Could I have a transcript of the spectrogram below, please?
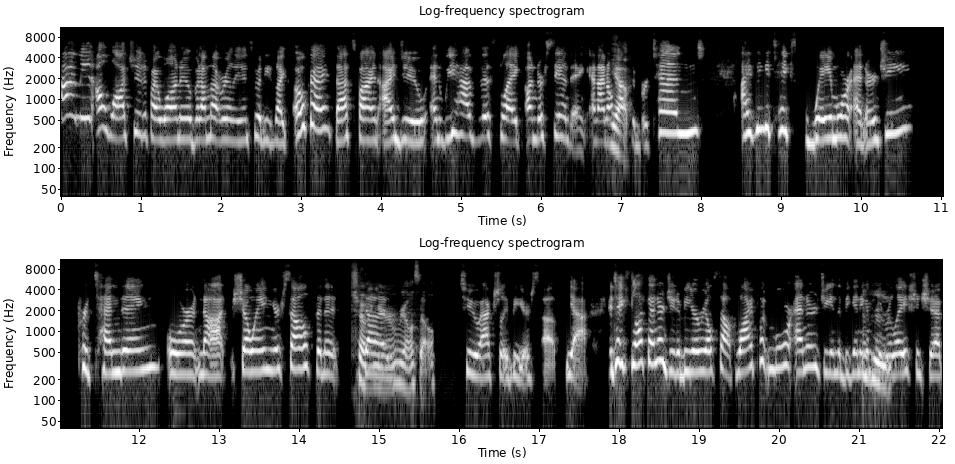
I mean, I'll watch it if I want to, but I'm not really into it. He's like, okay, that's fine. I do. And we have this like understanding, and I don't yeah. have to pretend. I think it takes way more energy pretending or not showing yourself than it showing does your real self to actually be yourself. Yeah. It takes less energy to be your real self. Why put more energy in the beginning mm-hmm. of the relationship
